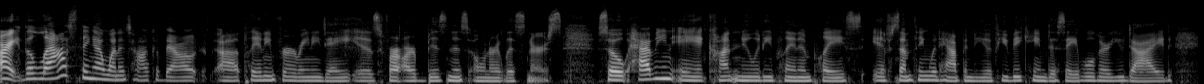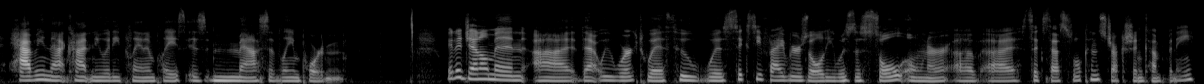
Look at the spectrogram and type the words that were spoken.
All right, the last thing I want to talk about uh, planning for a rainy day is for our business owner listeners. So, having a continuity plan in place, if something would happen to you, if you became disabled or you died, having that continuity plan in place is massively important. We had a gentleman uh, that we worked with who was 65 years old. He was the sole owner of a successful construction company,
